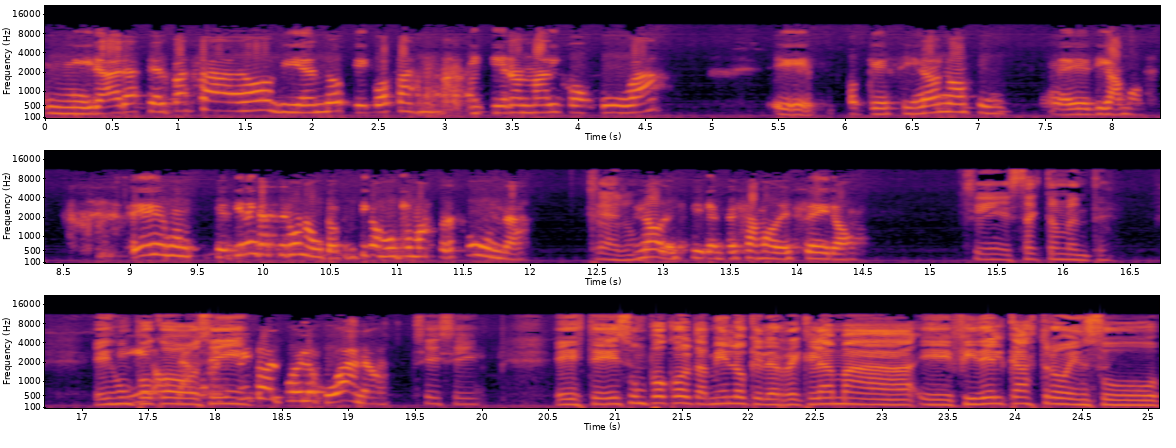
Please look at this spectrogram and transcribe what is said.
mirar hacia el pasado, viendo qué cosas hicieron mal con Cuba, eh, porque si no, no, eh, digamos, es que tienen que hacer una autocrítica mucho más profunda. Claro. No decir empezamos de cero. Sí, exactamente. Es un poco, sí. Respeto al pueblo cubano. Sí, sí. Este es un poco también lo que le reclama eh, Fidel Castro en su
